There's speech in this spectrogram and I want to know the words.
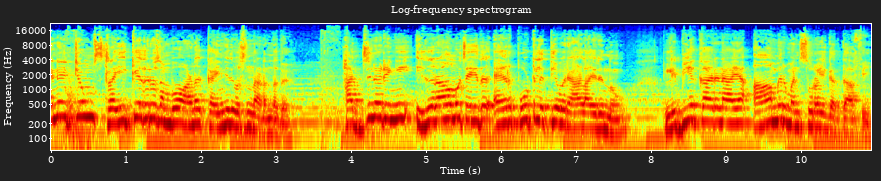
എന്നെ ഏറ്റവും സ്ട്രൈക്ക് ചെയ്തൊരു സംഭവമാണ് കഴിഞ്ഞ ദിവസം നടന്നത്. ഹജ്ജിനൊരുങ്ങി ഇഹ്റാമു ചെയ്ത് എയർപോർട്ടിലെത്തിയ ഒരാളായിരുന്നു ലിബിയക്കാരനായ ആമിർ മൻസൂർ അൽ ഗദ്ദാഫി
